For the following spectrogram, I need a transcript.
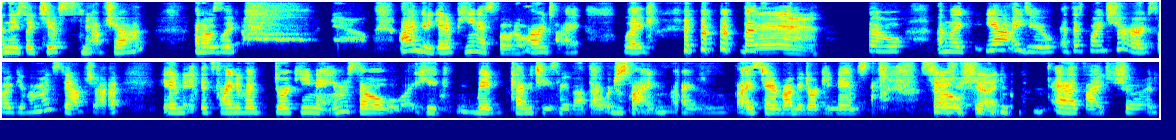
then he's like, do you have Snapchat? And I was like, oh, I'm gonna get a penis photo, aren't I? Like, that's Mm. so I'm like, yeah, I do. At this point, sure. So I give him my Snapchat, and it's kind of a dorky name. So he made kind of tease me about that, which is fine. I I stand by my dorky names. So As you should. as I should.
